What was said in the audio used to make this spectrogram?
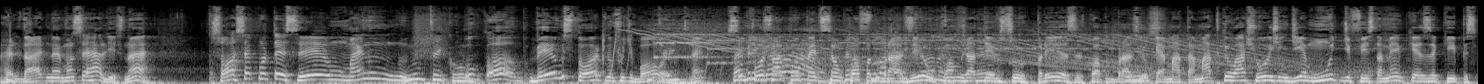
A realidade, né? Vamos ser realistas, né? Só se acontecer um, mas não. Não tem como. O, vê o histórico do futebol, né? Se fosse uma competição Copa do Brasil, como já é. teve surpresa, Copa do Brasil Isso. que é mata-mata, que eu acho hoje em dia muito difícil também, porque as equipes,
